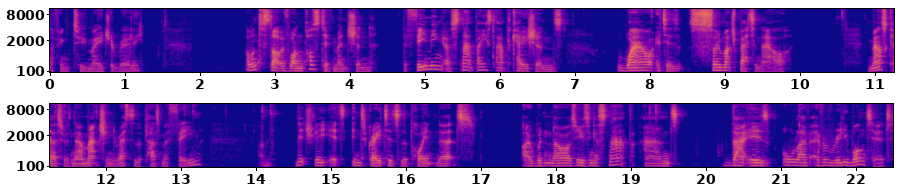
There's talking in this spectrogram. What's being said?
nothing too major really. I want to start with one positive mention: the theming of snap-based applications. Wow, it is so much better now. The mouse cursor is now matching the rest of the Plasma theme. Um, literally, it's integrated to the point that I wouldn't know I was using a snap, and that is all I've ever really wanted.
